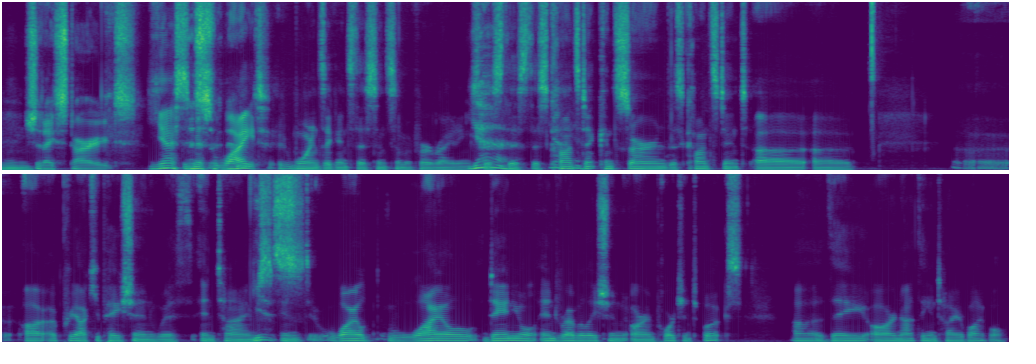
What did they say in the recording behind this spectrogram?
Mm. Should I start?" Yes, this Miss that. White warns against this in some of her writings. this Yeah, this, this yeah, yeah. constant concern, this constant uh, uh, uh, uh, preoccupation with end times. Yes. And while while Daniel and Revelation are important books, uh, they are not the entire Bible.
